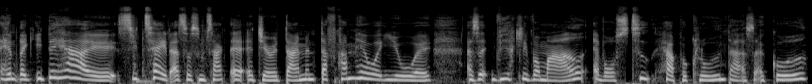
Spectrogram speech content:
Henrik, i det her øh, citat, altså som sagt af, af Jared Diamond, der fremhæver I jo øh, altså virkelig, hvor meget af vores tid her på kloden, der altså er gået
